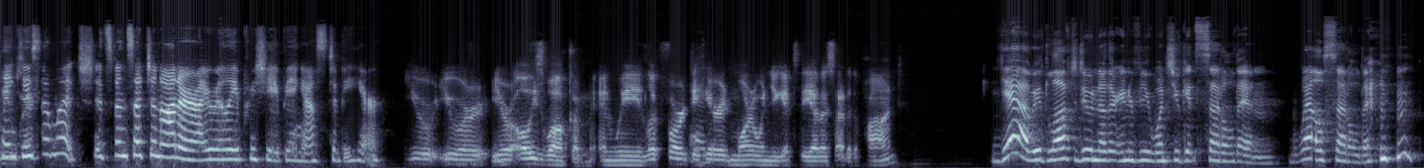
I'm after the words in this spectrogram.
Thank we you so much. It's been such an honor. I really appreciate being asked to be here. You you are you're always welcome, and we look forward to hearing more when you get to the other side of the pond. Yeah, we'd love to do another interview once you get settled in, well settled in.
